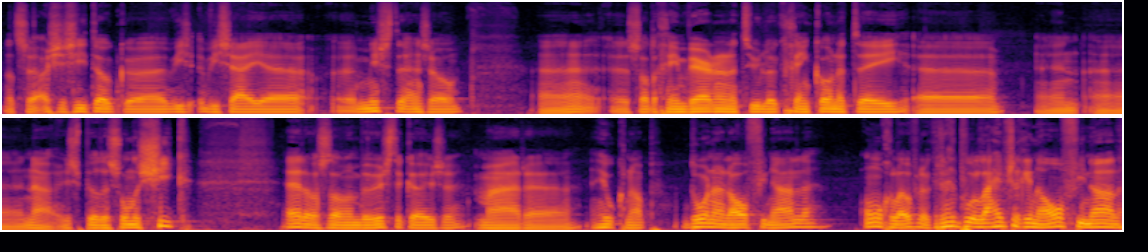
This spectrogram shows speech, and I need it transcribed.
Dat ze, als je ziet ook eh, wie, wie zij misten en zo. Eh, eh, ze hadden geen Werner natuurlijk, geen Konaté. eh, en nou, je speelde zonder Chic. Dat was dan een bewuste keuze. Maar heel knap. Door naar de halve finale. Ongelooflijk. Red Bull Leipzig in de halve finale.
